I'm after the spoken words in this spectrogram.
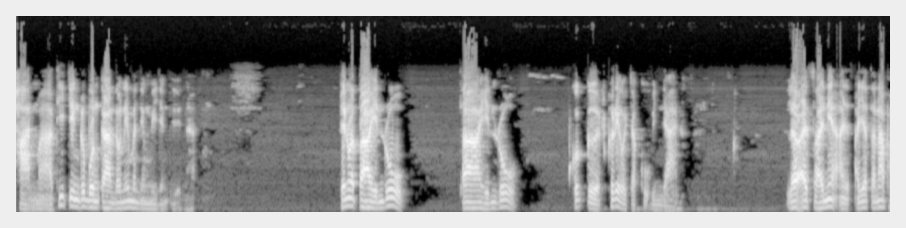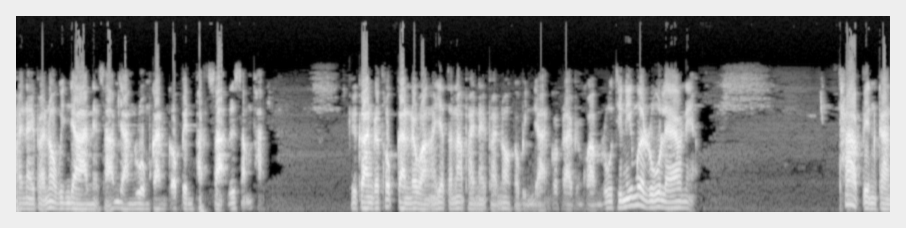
ผ่านมา ที่จริงกระบวนการตรงนี้มันยังมีอย่างอื่นนะ เช่นว่าตาเห็นรูป ตาเห็นรูป ก็เกิดเขาเรียกว่าจักขุวิญญาณ แล้วไอ้สายเนี่ยอายตนะภายในภายนอกวิญญาณเนี่ยสามอย่างรวมกันก็เป็นผัสสะหรือสัมผัส คือการกระทบกันระหว่างอายตนะภายในภายนอกกับวิญญาณก็กลายเป็นความรู้ ทีนี้เมื่อรู้แล้วเนี่ย ถ้าเป็นการ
